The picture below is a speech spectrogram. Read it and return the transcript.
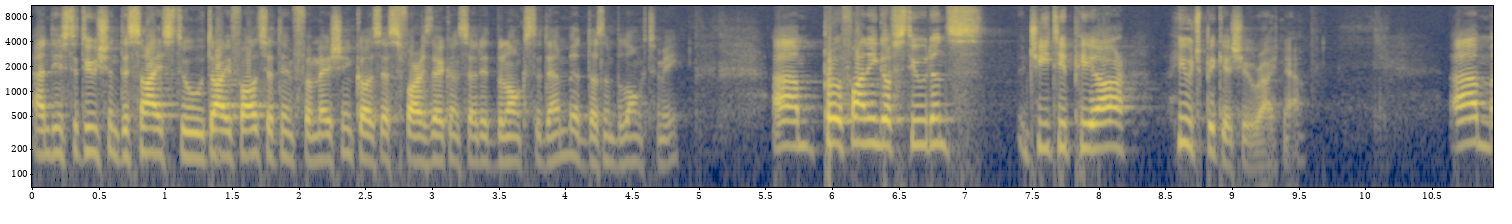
and the institution decides to divulge that information because as far as they're concerned, it belongs to them, but it doesn't belong to me. Um, profiling of students, GDPR, huge big issue right now. Um,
